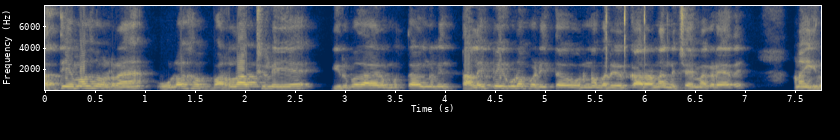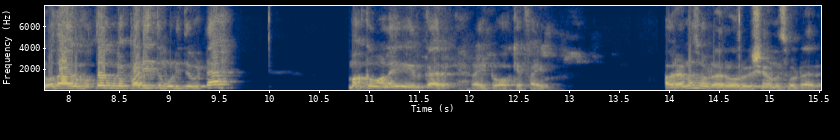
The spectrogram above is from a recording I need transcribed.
சத்தியமா சொல்றேன் உலக வரலாற்றிலேயே இருபதாயிரம் புத்தகங்களின் தலைப்பை கூட படித்த ஒரு நபர் இருக்காரான்னா நிச்சயமா கிடையாது. ஆனா இருபதாயிரம் புத்தகங்களை படித்து முடித்து விட்ட மக்குமலை இருக்காரு. ரைட் ஓகே ஃபைன் அவர் என்ன சொல்றாரு? ஒரு விஷயம் ஒன்று சொல்றாரு.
